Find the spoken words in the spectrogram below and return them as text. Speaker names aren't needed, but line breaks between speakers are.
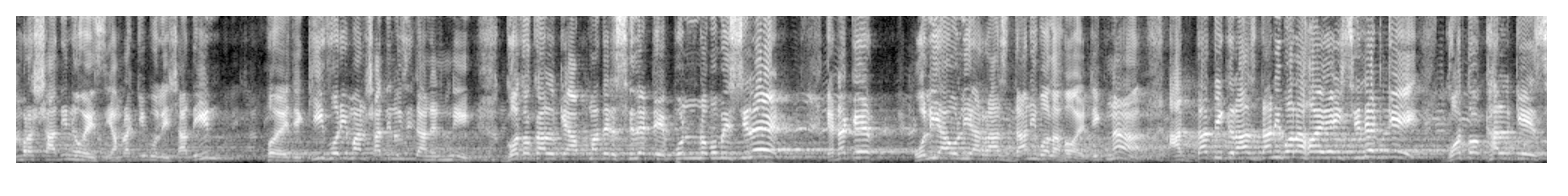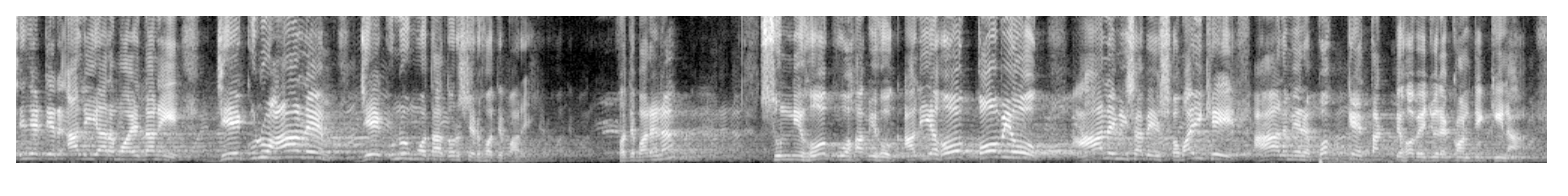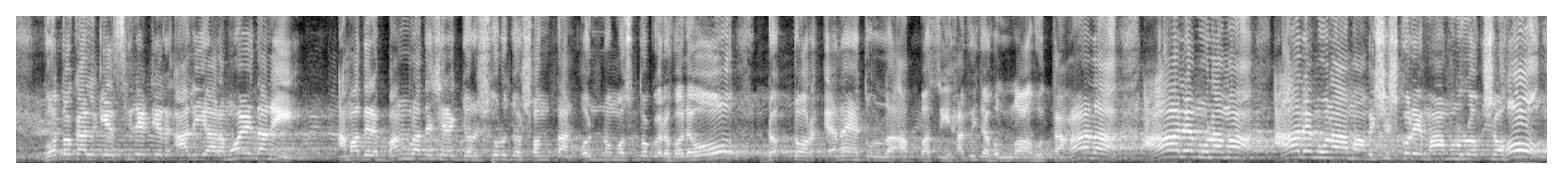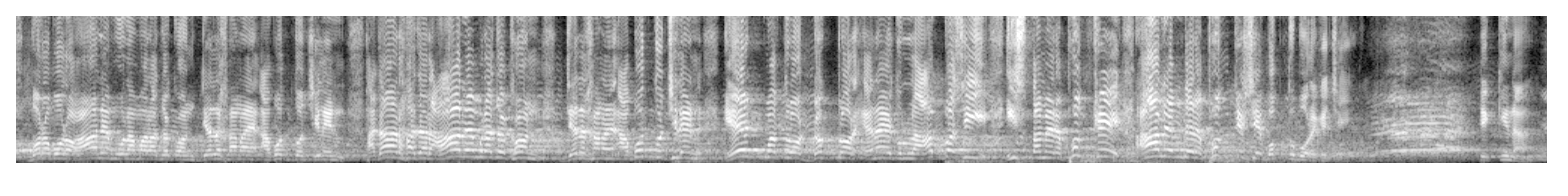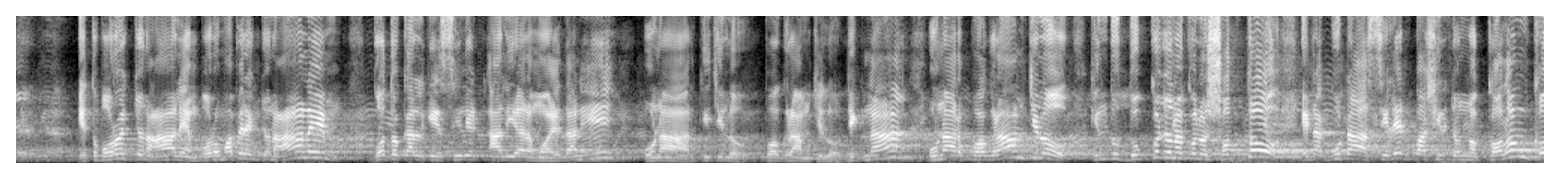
আমরা স্বাধীন হয়েছি। আমরা কি বলি স্বাধীন হয়েছে? কি পরিমাণ স্বাধীন হয়েছি জানেননি? গতকালকে আপনাদের সিলেটে পুণ্যভূমি সিলেট, এটাকে অলিয়া উলিয়া রাজধানী বলা হয়, ঠিক না? আধ্যাত্মিক রাজধানী বলা হয় এই সিলেটকে। গতকালকে সিলেটের আলিয়ার ময়দানে যে কোনো আলেম, যে কোনো মতাদর্শের হতে পারে। হতে পারে না? সুন্নি হোক ওহাবি হোক, আলিয়া হোক কবি হোক, আলেম হিসাবে সবাইকে আলমের পক্ষে থাকতে হবে জুড়ে কন্টিক কিনা গতকালকে সিলেটের আলিয়ার ময়দানে আমাদের বাংলাদেশের একজন সূর্য সন্তান অন্য মস্তকের হলেও ডক্টর এনায়েতুল্লাহ আব্বাসী হাফিজাহুল্লাহ তাআলা, আলেম উলামা আলেম উলামা, বিশেষ করে মামুনুলক সহ বড় বড় আলে উলামারা যখন জেলখানায় আবদ্ধ ছিলেন, হাজার হাজার আলেমরা যখন জেলখানায় আবদ্ধ ছিলেন, একমাত্র ডক্টর এনায়েতুল্লাহ আব্বাসী ইসলামের পক্ষে, আলেমদের পক্ষে সে বক্তব্য রেখেছে। ঠিক কিনা? এত বড় একজন আলেম বড় মাপের একজন আলেম গতকালকে সিলেট আলিয়ার ময়দানে ওনার কি ছিল? প্রোগ্রাম ছিল, ঠিক না? ওনার প্রোগ্রাম ছিল, কিন্তু দুঃখজনক হলো সত্য, এটা গোটা সিলেটবাসীর জন্য কলঙ্ক,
